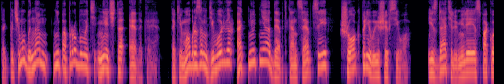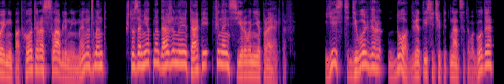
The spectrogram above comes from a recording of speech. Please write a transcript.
так почему бы нам не попробовать нечто эдакое? Таким образом, Devolver отнюдь не адепт концепции «шок превыше всего». Издателю милее спокойный подход и расслабленный менеджмент, что заметно даже на этапе финансирования проектов. Есть Devolver до 2015 года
